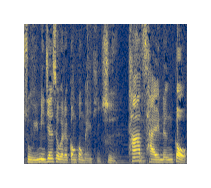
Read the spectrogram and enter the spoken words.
属于民间社会的公共媒体，是，它才能够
